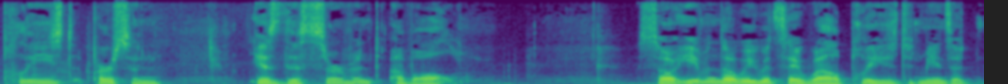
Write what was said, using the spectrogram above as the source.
pleased person is the servant of all. So, even though we would say well pleased, it means that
